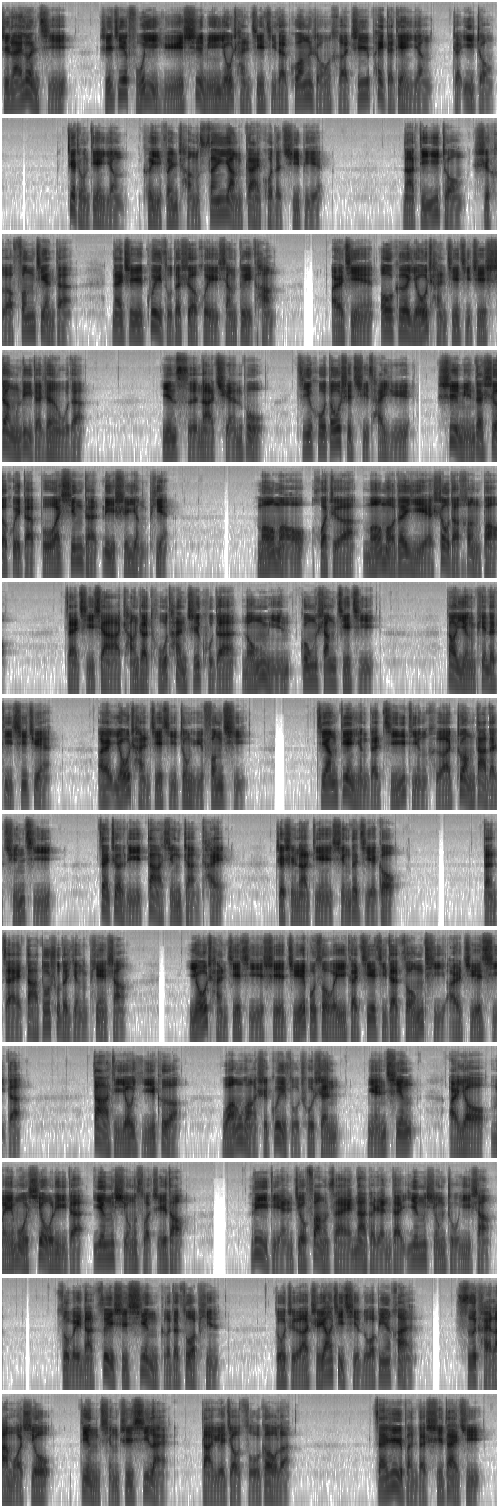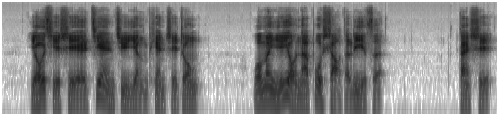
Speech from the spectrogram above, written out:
只来论及直接服役于市民有产阶级的光荣和支配的电影这一种，这种电影可以分成三样概括的区别。那第一种是和封建的乃至贵族的社会相对抗，而尽讴歌有产阶级之胜利的任务的，因此那全部几乎都是取材于。市民的社会的博兴的历史影片，某某或者某某的野兽的横暴，在旗下尝着涂炭之苦的农民工商阶级，到影片的第七卷，而有产阶级终于风起，将电影的极顶和壮大的群集在这里大型展开，这是那典型的结构。但在大多数的影片上，有产阶级是绝不作为一个阶级的总体而崛起的，大抵由一个，往往是贵族出身、年轻而又眉目秀丽的英雄所指导。立点就放在那个人的英雄主义上，作为那最是性格的作品，读者只要记起罗宾汉。斯凯拉摩修定情之息来，大约就足够了。在日本的时代剧，尤其是剑剧影片之中，我们也有那不少的例子。但是，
